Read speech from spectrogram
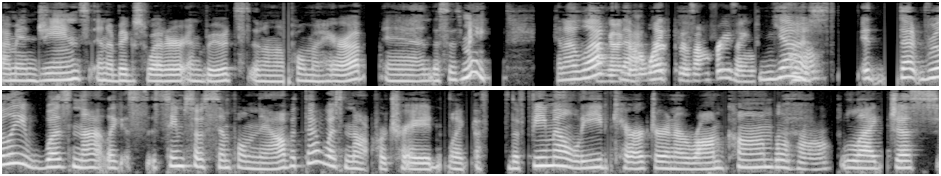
I'm in jeans and a big sweater and boots, and I'm gonna pull my hair up, and this is me. And I love that. go to Like, work because I'm freezing. yes, it that really was not like it it seems so simple now, but that was not portrayed like a, the female lead character in a rom com, Mm-hmm. like just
